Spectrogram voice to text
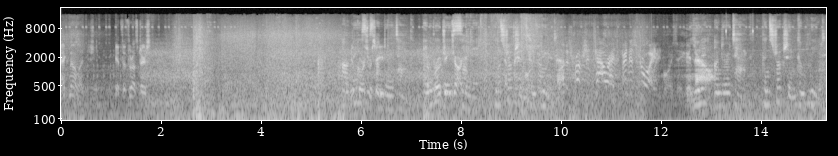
Acknowledged. Hit the thrusters. Our New base course is received. under attack. Enemy Approaching base target. sighted. Construction complete. The disruption tower has been destroyed. Boys are here Unit now. under attack. Construction complete.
